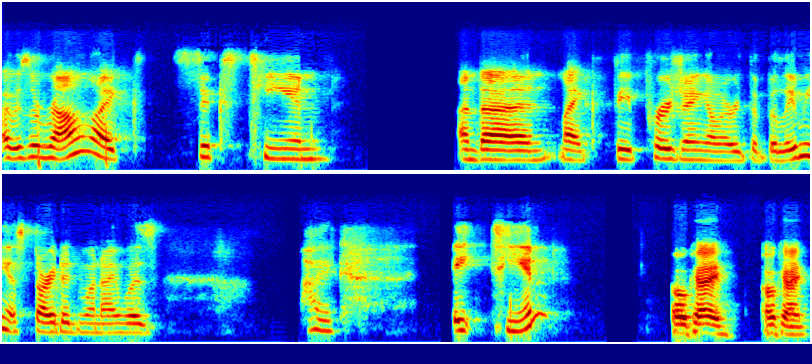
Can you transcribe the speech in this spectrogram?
i was around like 16 and then like the purging or the bulimia started when i was like 18 okay okay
